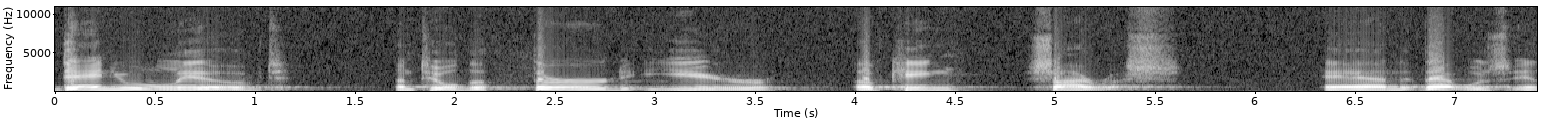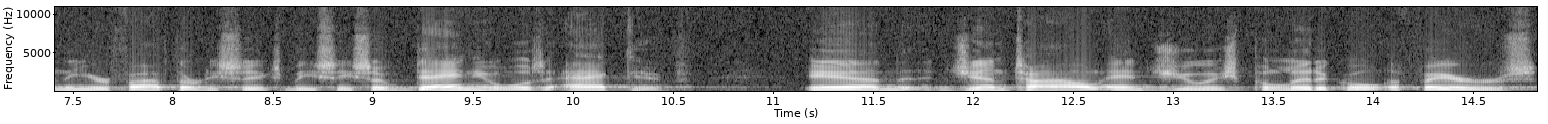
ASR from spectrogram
Daniel lived until the third year of King Cyrus. And that was in the year 536 BC. So Daniel was active in Gentile and Jewish political affairs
